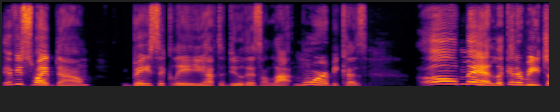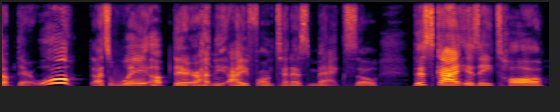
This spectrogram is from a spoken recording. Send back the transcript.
if you swipe down, basically you have to do this a lot more because oh man, look at the reach up there. Woo, that's way up there on the iPhone 10s Max. So this guy is a tall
